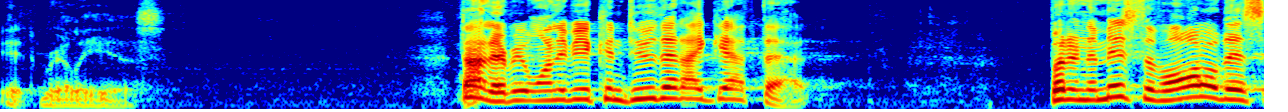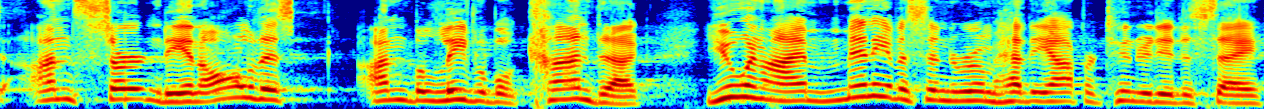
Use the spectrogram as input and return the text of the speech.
it really is. Not every one of you can do that, I get that. But in the midst of all of this uncertainty and all of this unbelievable conduct, you and I, many of us in the room, have the opportunity to say,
